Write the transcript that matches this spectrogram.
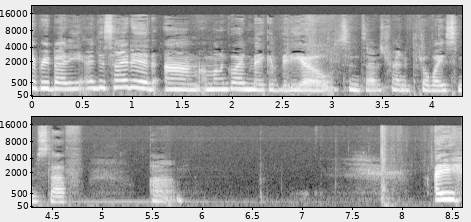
everybody, I decided um, I'm going to go ahead and make a video since I was trying to put away some stuff. Um, I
